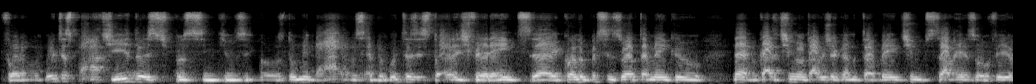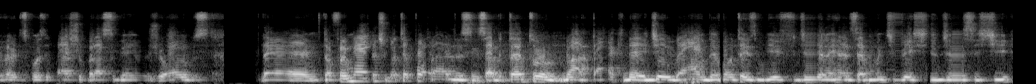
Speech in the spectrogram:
Foram muitas partidas, tipo assim, que os Eagles dominaram, sabe? Muitas histórias diferentes. É, e quando precisou também que o. Né, no caso, o time não estava jogando tão bem, o time precisava resolver, o Hurts pôs embaixo do braço e ganhou os jogos. É, então foi uma ótima temporada, assim, sabe? Tanto no ataque, né? J. Brown, Devonta Smith, Jalen Hurts é muito divertido de assistir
